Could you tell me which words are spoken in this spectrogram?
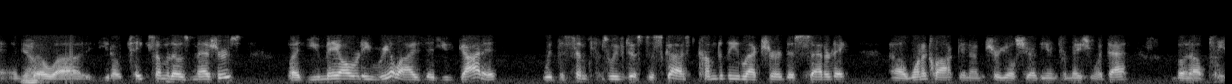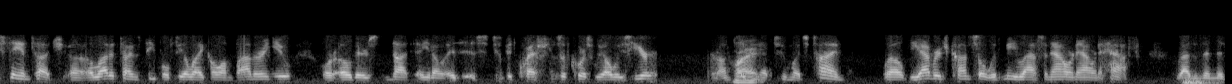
And Yeah. so, uh, you know, take some of those measures, but you may already realize that you've got it with the symptoms we've just discussed. Come to the lecture this Saturday uh, one o'clock, and I'm sure you'll share the information with that. But uh, please stay in touch. Uh, a lot of times people feel like, oh, I'm bothering you, or oh, there's not, you know, it's, it's stupid questions. Of course, we always hear, or I'm taking Right. up too much time. Well, the average consult with me lasts an hour, an hour and a half, rather than the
